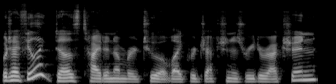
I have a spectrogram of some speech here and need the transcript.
which I feel like does tie to number two of like rejection is redirection.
